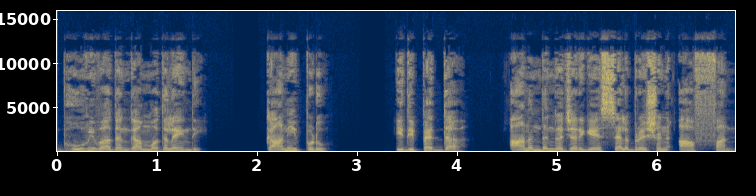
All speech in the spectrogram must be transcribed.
భూవివాదంగా మొదలైంది. కాని ఇప్పుడు ఇది పెద్ద ఆనందంగా జరిగే సెలబ్రేషన్ ఆఫ్ ఫన్.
